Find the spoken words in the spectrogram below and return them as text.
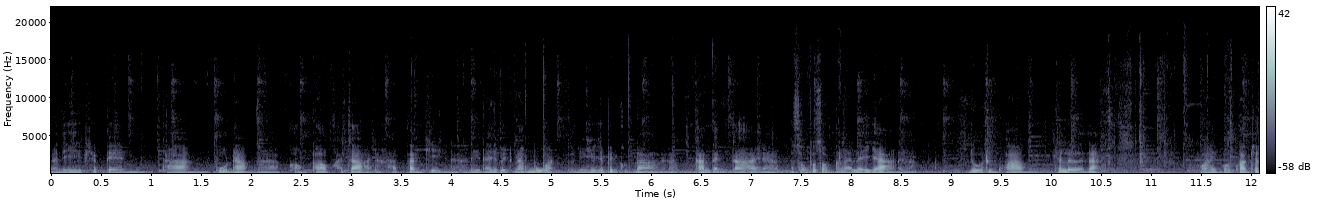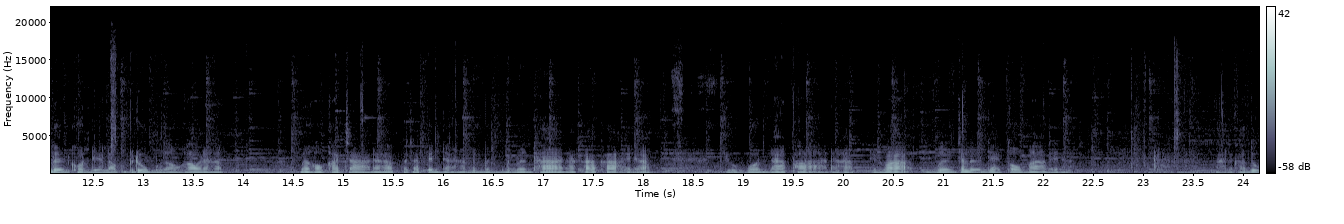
อันนี้จะเป็นทางผู้นำนะครับของเผ่าคาจานะครับตันคิงนะอันนี้น่าจะเป็นนักบวชตัวนี้ก็จะเป็นขุนนางนะครับ การแต่งกายนะครับผสมผสมกันหลายๆอย่างนะครับ ดูถึงความเจริญนะพอเห็นความเจริญคนเดียวเราก็ไปดูเมืองของเขานะครับ เมืองของคาจานะครับ ก็จะเป็นนะครับเป็นเหมืองเหมือนเมืองท่านะค้าขายนะครับ อยู่บนหน้าผานะครับ เห็นว่าเมืองเจริญใหญ่โตมากเลยนะอะแล้วก็ดู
